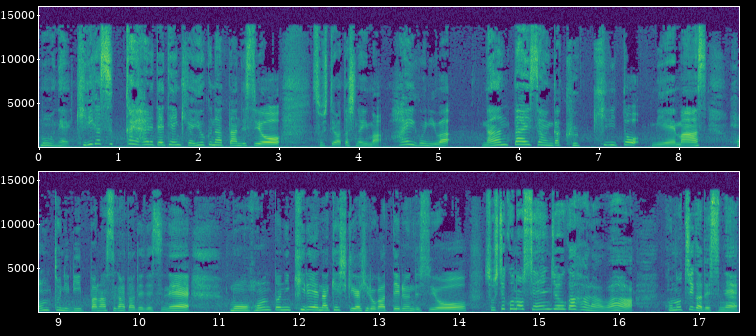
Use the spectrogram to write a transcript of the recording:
もうね霧がすっかり晴れて天気が良くなったんですよ。そして私の今背後には男体山がくっきりと見えます。本当に立派な姿でですねもう本当に綺麗な景色が広がっているんですよ。そしてこの戦場ヶ原はこの地がですね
